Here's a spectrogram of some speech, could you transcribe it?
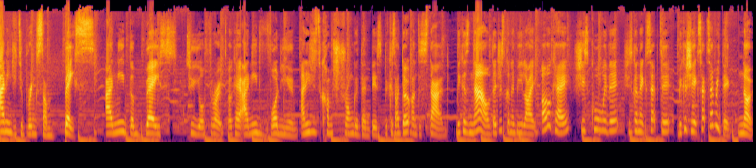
I need you to bring some bass. I need the bass to your throat, okay? I need volume. I need you to come stronger than this because I don't understand. Because now they're just gonna be like, oh, okay, she's cool with it. She's gonna accept it because she accepts everything. No,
